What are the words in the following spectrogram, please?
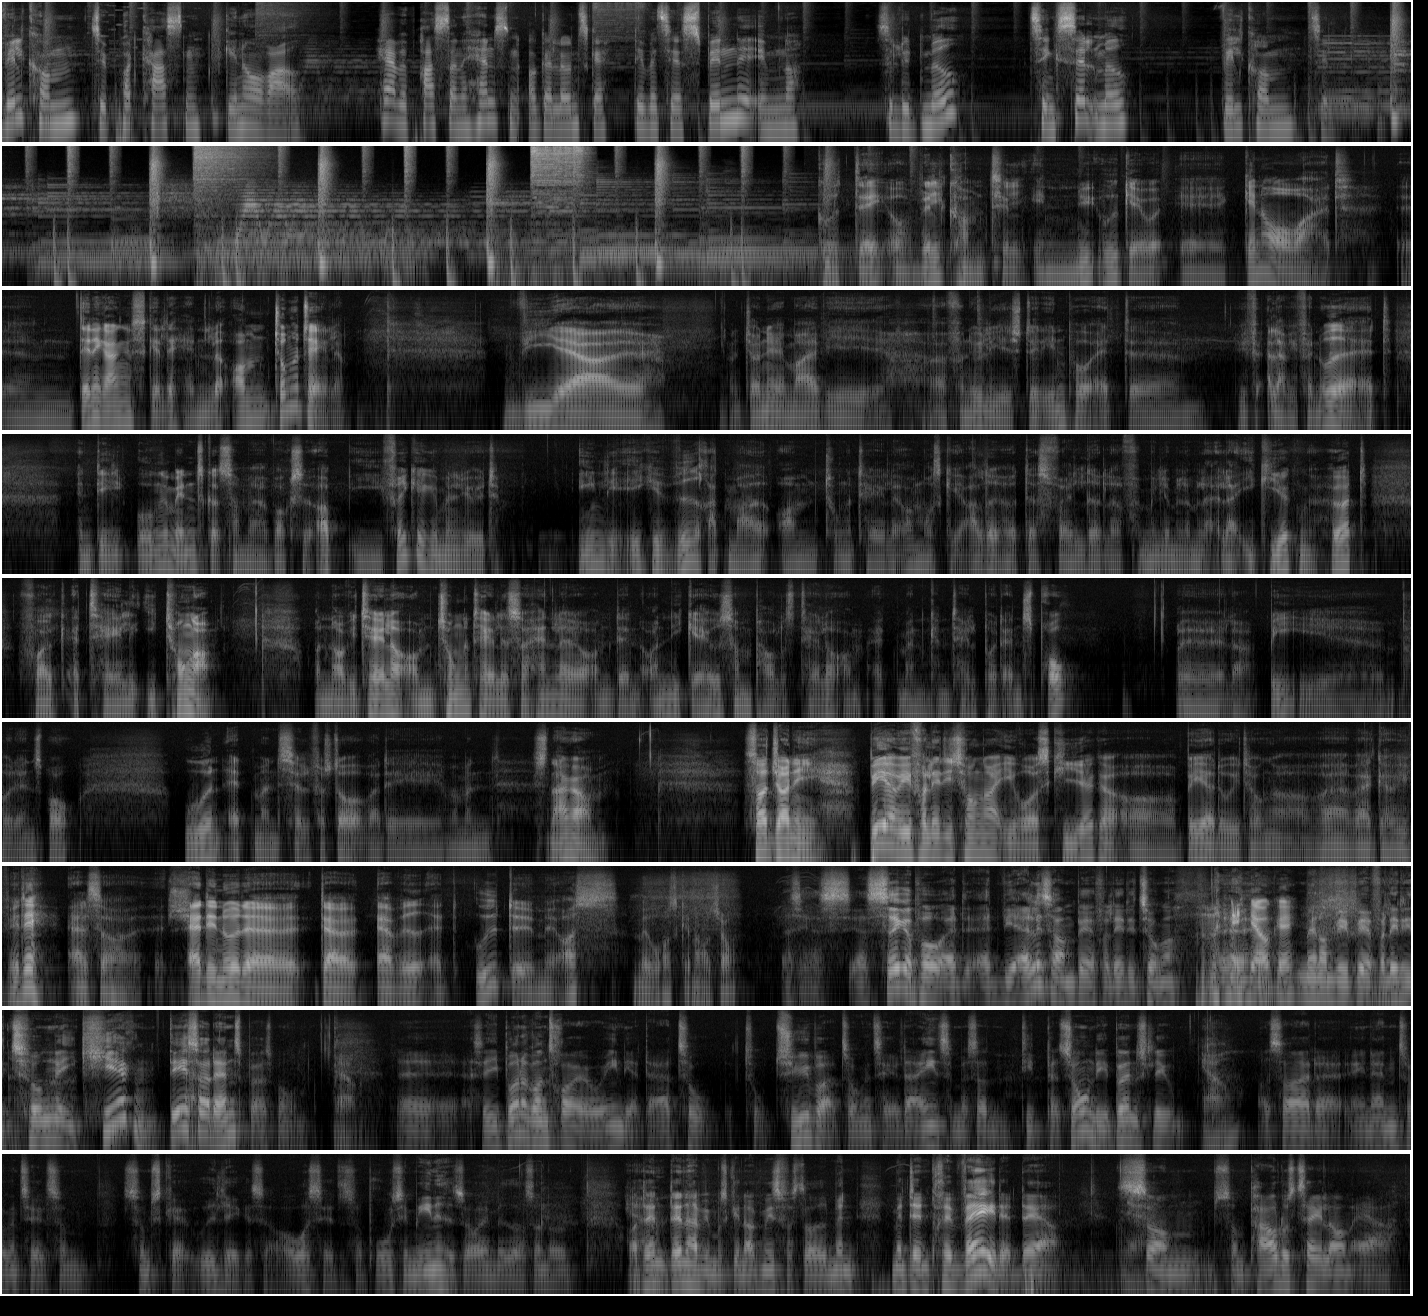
Velkommen til podcasten Genovervejet. Her vil præsterne Hansen og Galonska debattere spændende emner. Så lyt med, tænk selv med. Velkommen til. Goddag og velkommen til en ny udgave af Genovervejet. Øhm, denne gang skal det handle om tungetale. Vi er, øh, Johnny og mig, vi har for nylig stødt ind på, at øh, vi, eller vi fandt ud af, at en del unge mennesker, som er vokset op i frikirkemiljøet, egentlig ikke ved ret meget om tungetale, og måske aldrig hørt deres forældre eller familiemedlemmer, eller i kirken hørt folk at tale i tunger. Og når vi taler om tungetale, så handler det jo om den åndelige gave, som Paulus taler om, at man kan tale på et andet sprog, øh, eller bede øh, på et andet sprog, uden at man selv forstår, hvad, det, hvad man snakker om. Så Johnny, beder vi for lidt i tunger i vores kirker, og beder du i tunger, og hvad, hvad gør vi ved det? Altså, er det noget, der, der er ved at uddømme os med vores generation? Altså, jeg, er, jeg er sikker på, at, at vi alle sammen beder for lidt i tunger. ja, okay. Men om vi beder for lidt i tunger i kirken, det er ja. så et andet spørgsmål. Ja. Øh, altså, i bund og grund tror jeg jo egentlig, at der er to, to typer af tungetal. Der er en, som er sådan dit personlige bønsliv, Ja. og så er der en anden tungetal, som, som skal udlægges og oversættes og bruges i menighedsøje med og sådan noget. Og Ja. den, den har vi måske nok misforstået. Men, men den private der, ja. som, som Paulus taler om, er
